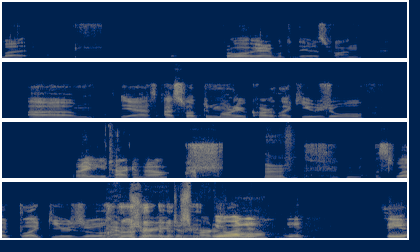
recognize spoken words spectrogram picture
But for what we were able to do, it was fun. Um, yes, I swept in Mario Kart like usual. what are you talking about Hmm. swept like usual. Yeah, I'm sure you just murdered You them want all. See?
